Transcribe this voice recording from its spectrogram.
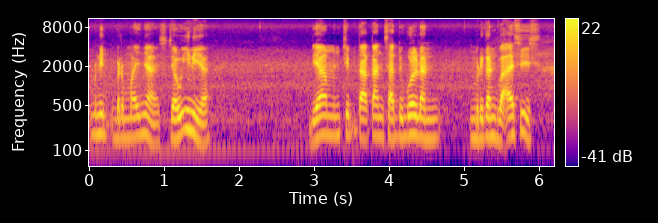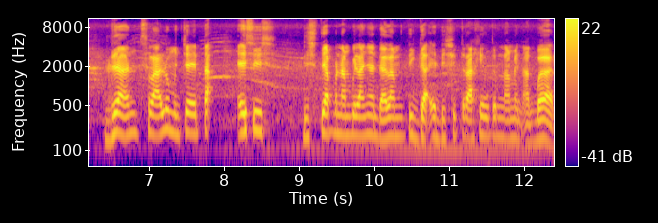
menit bermainnya sejauh ini ya dia menciptakan satu gol dan memberikan dua assist dan selalu mencetak assist di setiap penampilannya dalam tiga edisi terakhir turnamen Akbar.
